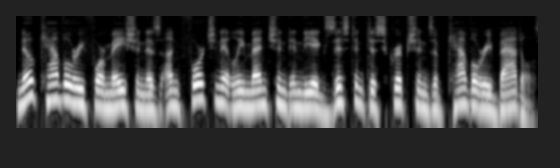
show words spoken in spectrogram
No cavalry formation is unfortunately mentioned in the existent descriptions of cavalry battles,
